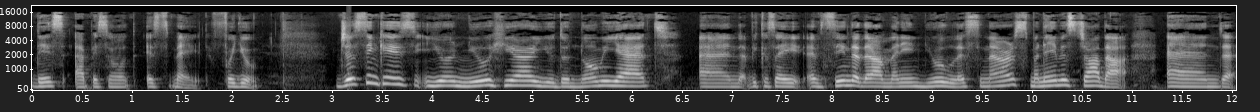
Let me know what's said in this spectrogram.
this episode is made for you. Just in case you're new here, you don't know me yet, and because I have seen that there are many new listeners, my name is Giada, and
